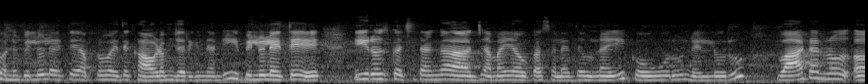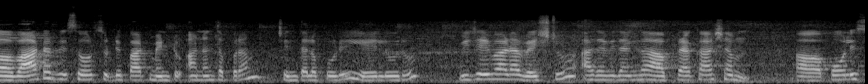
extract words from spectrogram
కొన్ని బిల్లులు అయితే అప్రూవ్ అయితే కావడం జరిగిందండి. ఈ బిల్లులు అయితే ఈరోజు ఖచ్చితంగా జమ అయ్యే అవకాశాలు అయితే ఉన్నాయి. Kovvur Nellore water water resource department Anantapur Chintalapudi Eluru Vijayawada west అదేవిధంగా ప్రకాశం పోలీస్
